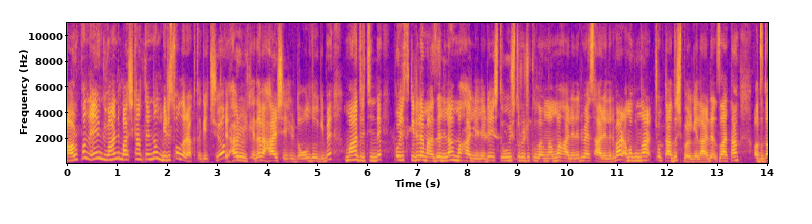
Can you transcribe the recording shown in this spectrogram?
Avrupa'nın en güvenli başkentlerinden birisi olarak da geçiyor. E, Her ülkede ve her şehirde olduğu gibi Madrid'in de polis girilemez denilen mahalleleri, işte uyuşturucu kullanılan mahalleleri vesaireleri var ama bunlar çok daha dış bölgelerde zaten adı da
